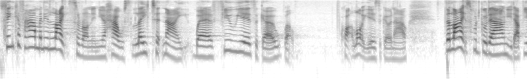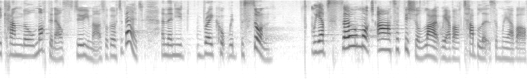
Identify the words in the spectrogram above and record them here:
Think of how many lights are on in your house late at night, where a few years ago, well, quite a lot of years ago now, the lights would go down, you'd have your candle, nothing else to do, you might as well go to bed. And then you'd wake up with the sun. We have so much artificial light. We have our tablets and we have our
